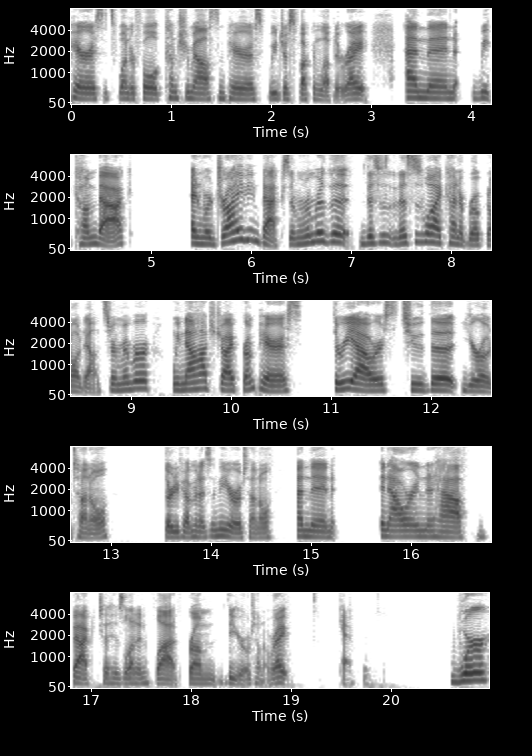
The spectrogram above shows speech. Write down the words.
Paris. It's wonderful. Country Mouse in Paris. We just fucking loved it, right? And then we come back and we're driving back. So remember the this is this is why I kind of broke it all down. So remember, we now have to drive from Paris three hours to the Eurotunnel, 35 minutes in the Eurotunnel, and then an hour and a half back to his London flat from the Eurotunnel, right? Okay we're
